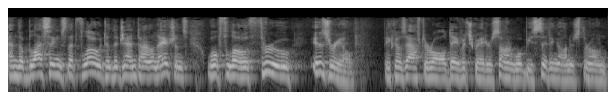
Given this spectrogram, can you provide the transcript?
And the blessings that flow to the Gentile nations will flow through Israel because after all, David's greater son will be sitting on his throne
